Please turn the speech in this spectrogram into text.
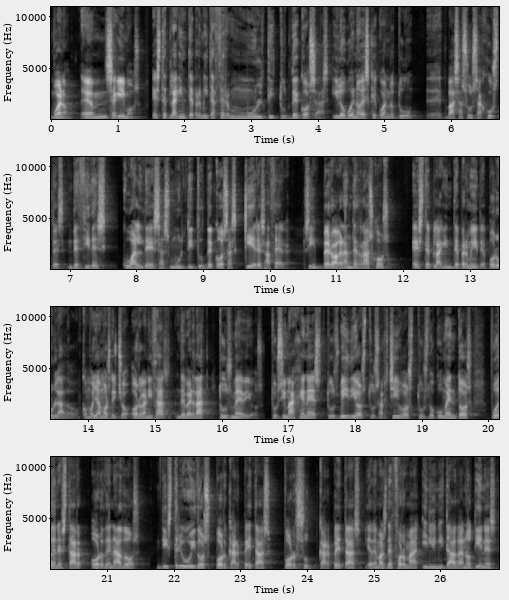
Bueno, em, seguimos. Este plugin te permite hacer multitud de cosas y lo bueno es que cuando tú eh, vas a sus ajustes decides cuál de esas multitud de cosas quieres hacer. Sí, pero a grandes rasgos este plugin te permite, por un lado, como ya hemos dicho, organizar de verdad tus medios. Tus imágenes, tus vídeos, tus archivos, tus documentos pueden estar ordenados distribuidos por carpetas, por subcarpetas y además de forma ilimitada. No tienes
